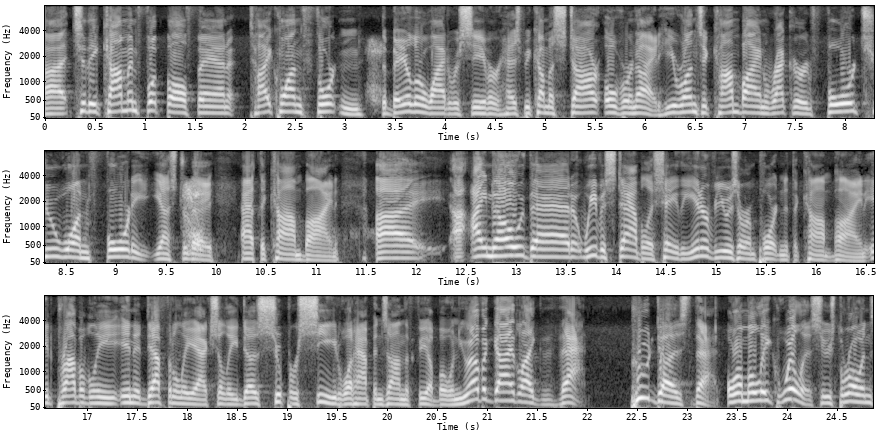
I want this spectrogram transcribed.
Uh, to the common football fan, Tyquan Thornton, the Baylor wide receiver, has become a star overnight. He runs a combine record 4.2140 yesterday at the combine. Uh, I know that we've established, hey, the interviews are important at the combine. It probably, and it definitely actually does supersede what happens on the field. But when you have a guy like that, who does that? Or Malik Willis, who's throwing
